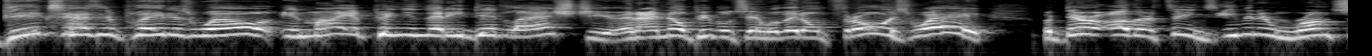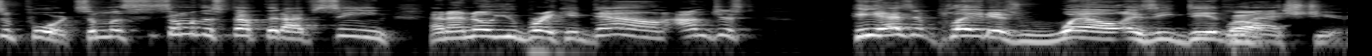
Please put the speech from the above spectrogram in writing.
Diggs hasn't played as well, in my opinion, that he did last year. And I know people say, well, they don't throw his way, but there are other things, even in run support. Some of some of the stuff that I've seen, and I know you break it down. I'm just he hasn't played as well as he did well, last year.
